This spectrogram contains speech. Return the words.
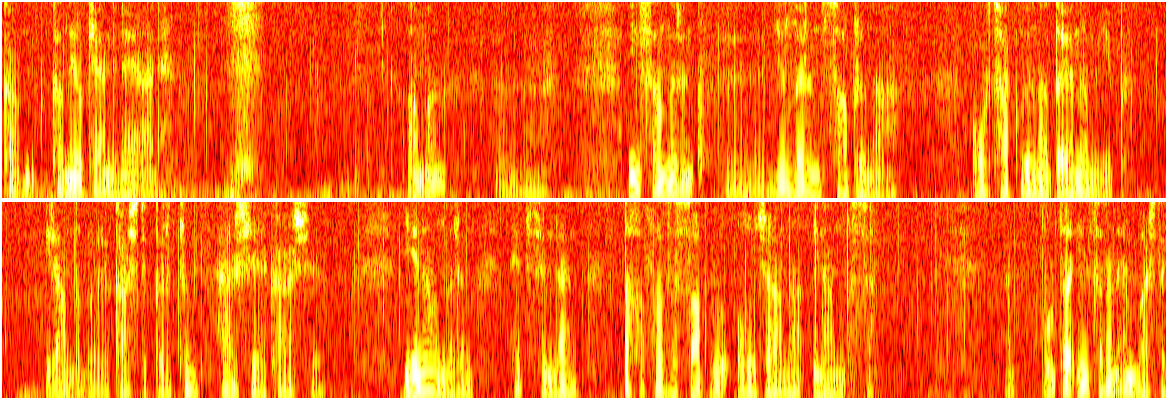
Kan, kanıyor kendine yani. Ama e, insanların e, yılların sabrına, ortaklığına dayanamayıp bir anda böyle kaçtıkları tüm her şeye karşı yeni anların hepsinden daha fazla sabrı olacağına inanması. Burada insanın en başta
